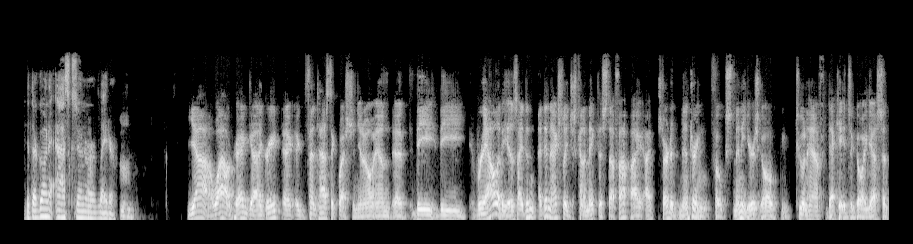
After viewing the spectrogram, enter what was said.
that they're going to ask sooner or later? Mm-hmm. Yeah, wow, Greg, uh, great, uh, fantastic question. You know, and uh, the the reality is, I didn't I didn't actually just kind of make this stuff up. I, I started mentoring folks many years ago, two and a half decades ago, I guess, and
